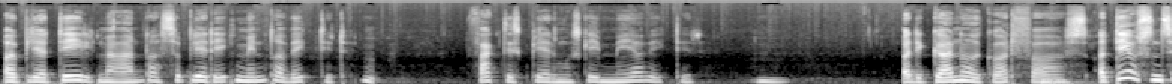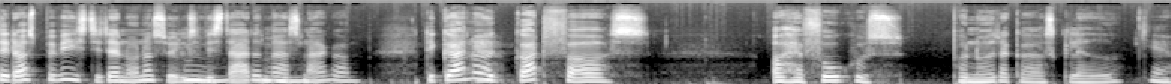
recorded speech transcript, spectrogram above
og bliver delt med andre, så bliver det ikke mindre vigtigt. Mm. Faktisk bliver det måske mere vigtigt. Mm. Og det gør noget godt for os. Og det er jo sådan set også bevist i den undersøgelse, mm. vi startede med at snakke om. Det gør noget ja. godt for os at have fokus på noget, der gør os glade. Ja.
